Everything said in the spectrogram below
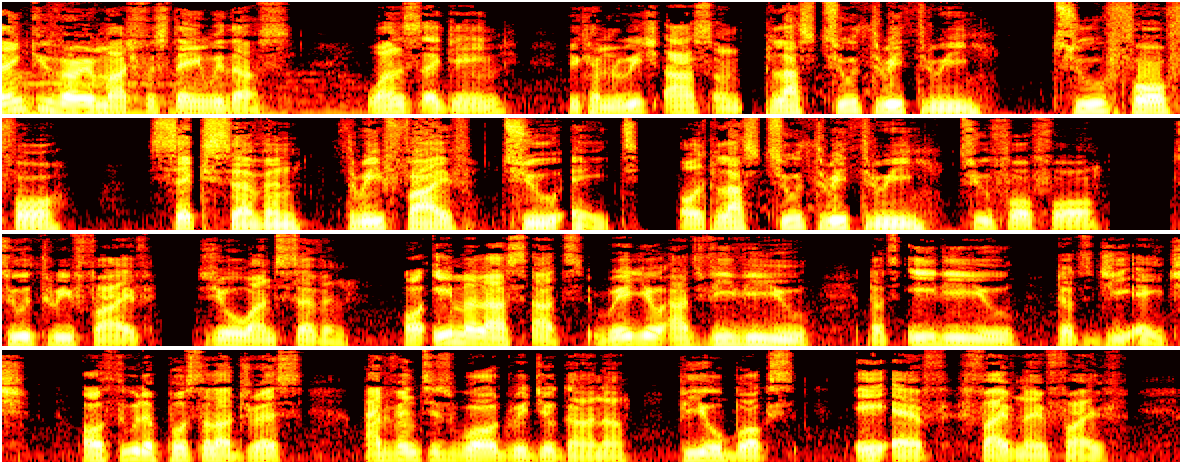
Thank you very much for staying with us. Once again, you can reach us on plus two three three two four four six seven three five two eight or plus two three three two four four two three five zero one seven or email us at radio at vvu edu gh or through the postal address Adventist World Radio Ghana PO Box AF five nine five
